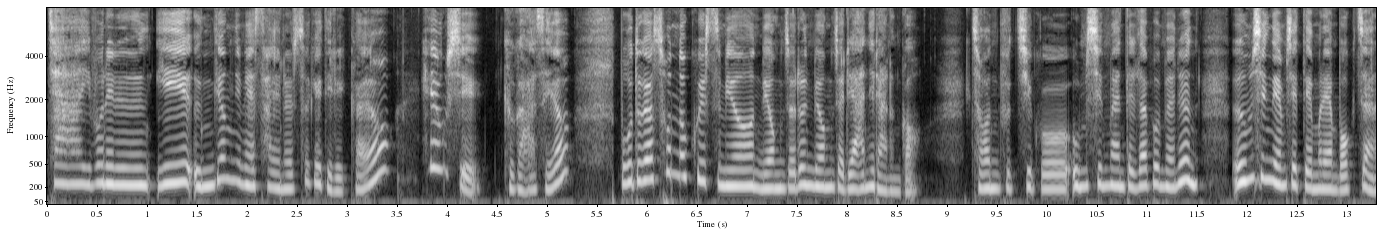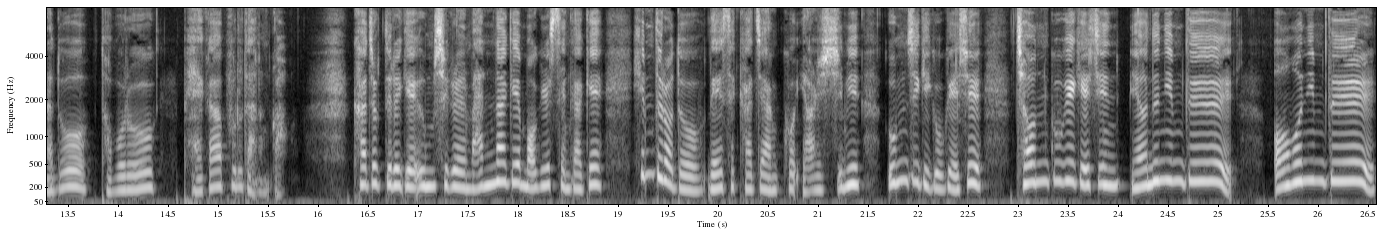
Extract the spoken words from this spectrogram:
자, 이번에는 이은경님의 사연을 소개해 드릴까요? 혜영씨, 그거 아세요? 모두가 손 놓고 있으면 명절은 명절이 아니라는 거. 전 부치고 음식 만들다 보면은 음식 냄새 때문에 먹지 않아도 더부룩 배가 부르다는 거. 가족들에게 음식을 맛나게 먹일 생각에 힘들어도 내색하지 않고 열심히 움직이고 계실 전국에 계신 며느님들, 어머님들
